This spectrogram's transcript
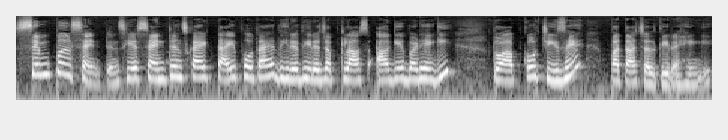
सिंपल सेंटेंस ये सेंटेंस का एक टाइप होता है धीरे धीरे जब क्लास आगे बढ़ेगी तो आपको चीज़ें पता चलती रहेंगी।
